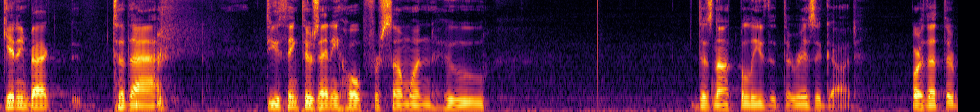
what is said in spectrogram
getting back to that? Do you think there's any hope for someone who does not believe that there is a God, or that there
